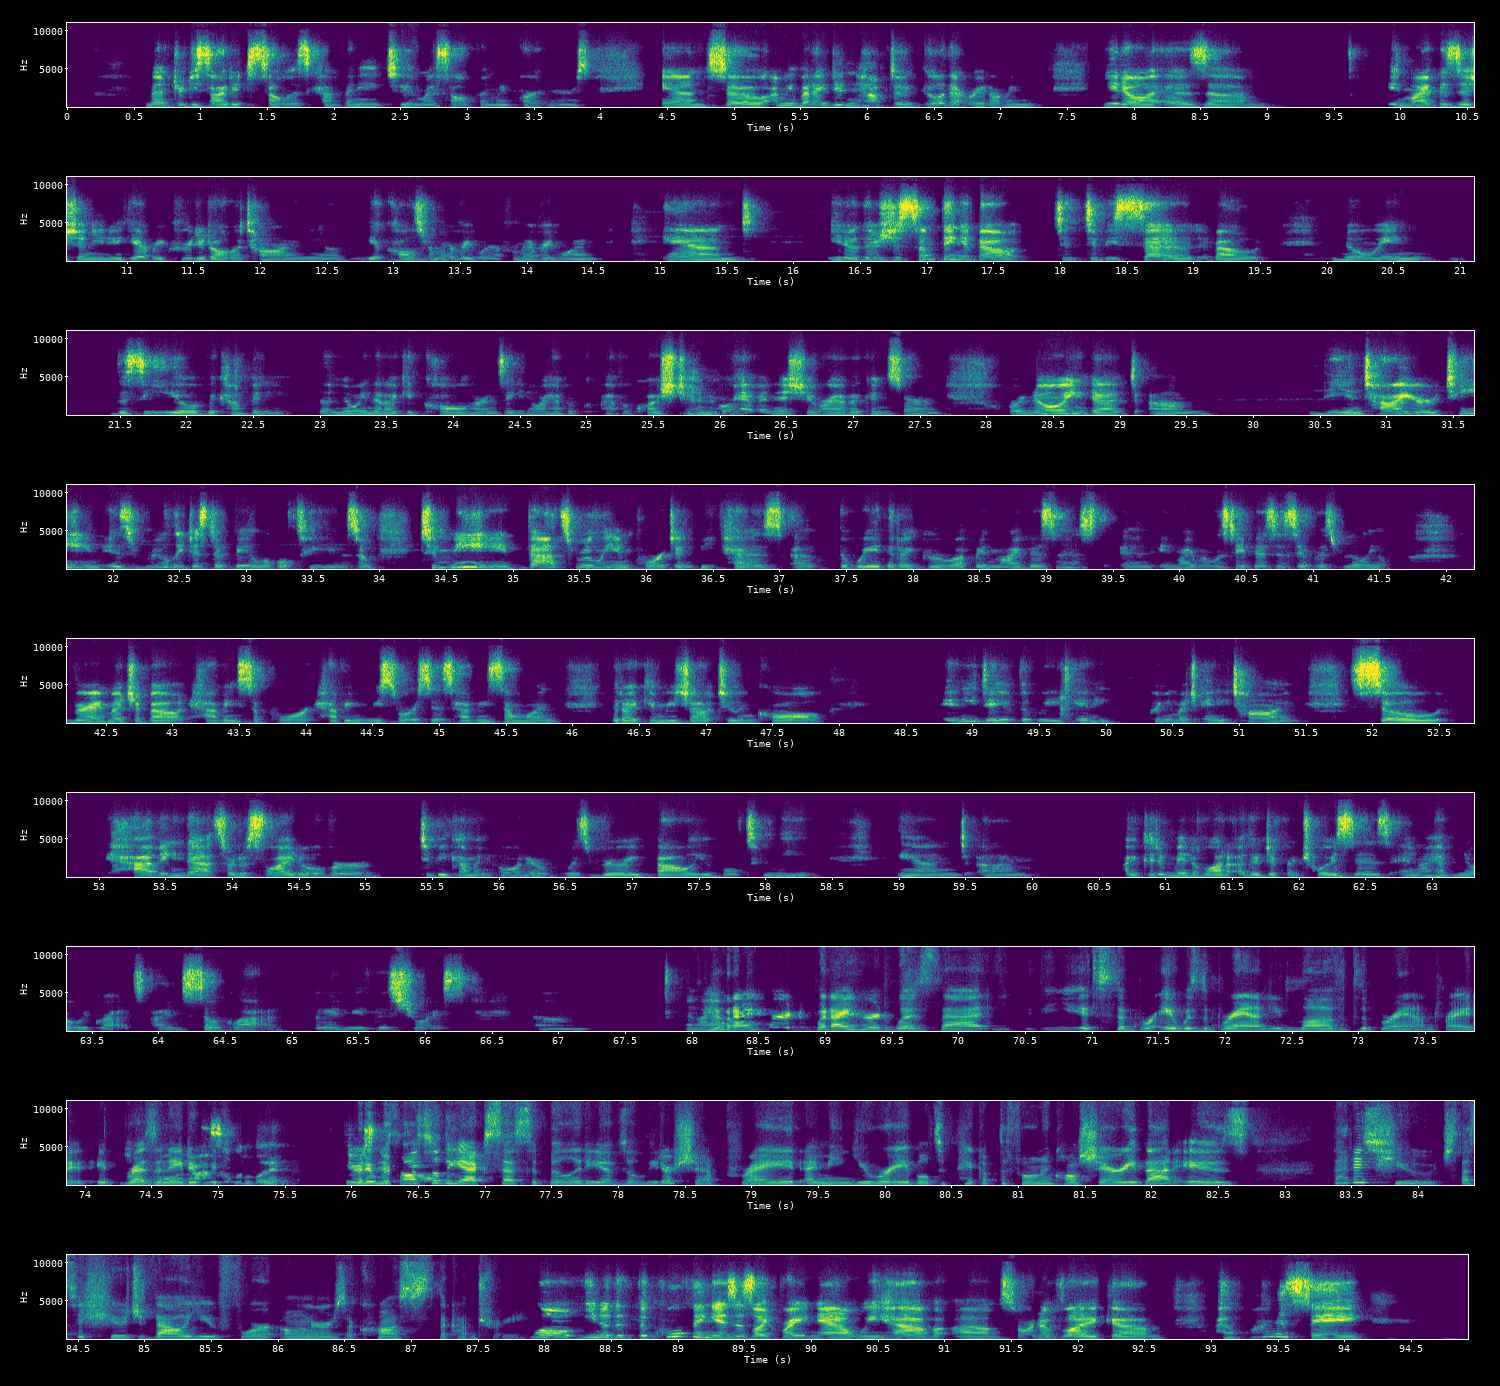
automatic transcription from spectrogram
mentor decided to sell his company to myself and my partners. And so i mean but i didn't have to go that route. I mean you know as um, in my position, you know, you get recruited all the time, you know, you get calls from everywhere, from everyone. And, you know, there's just something about to, to be said about knowing the CEO of the company, that knowing that I could call her and say, you know, I have a, I have a question or I have an issue or I have a concern, or knowing that, um, the entire team is really just available to you. So to me, that's really important because of the way that I grew up in my business and in my real estate business. It was really very much about having support, having resources, having someone that I can reach out to and call any day of the week, any pretty much any time. So having that sort of slide over to become an owner was very valuable to me. And um, I could have made a lot of other different choices and I have no regrets. I'm so glad that I made this choice. Um, and I what I heard what I heard was that it's the it was the brand you loved the brand right? It, it resonated oh, with you but, but it was no also the accessibility of the leadership right? I mean you were able to pick up the phone and call Sherry. That is that is huge. That's a huge value for owners across the country. Well, you know, the, the cool thing is, is like right now we have um, sort of like, um, I want to say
